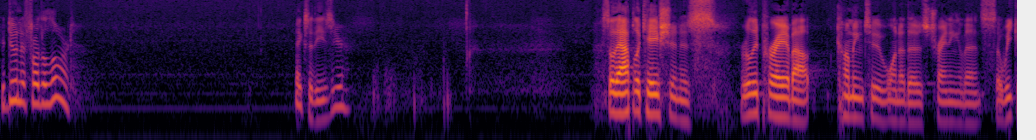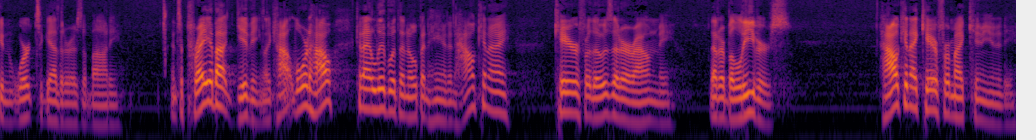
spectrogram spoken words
You're doing it for the Lord. Makes it easier. So the application is really pray about coming to one of those training events so we can work together as a body. And to pray about giving. Like how Lord, how can I live with an open hand and how can I care for those that are around me that are believers? How can I care for my community?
